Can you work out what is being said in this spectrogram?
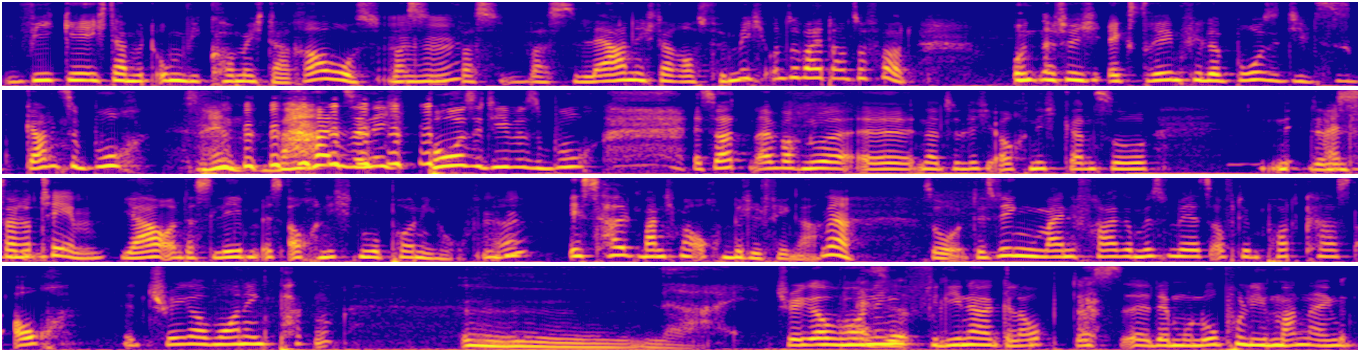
wie gehe ich damit um, wie komme ich da raus, was, mhm. was, was lerne ich daraus für mich und so weiter und so fort. Und natürlich extrem viele positive. Das ganze Buch ist ein wahnsinnig positives Buch. Es hat einfach nur äh, natürlich auch nicht ganz so Das Einfache ist- Themen. Ja, und das Leben ist auch nicht nur Ponyhof. Ne? Ist halt manchmal auch Mittelfinger. Ja. So, deswegen meine Frage, müssen wir jetzt auf dem Podcast auch eine Trigger Warning packen? Nein. Trigger Warning, Also- Felina glaubt, dass äh, der Monopoly-Mann ein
